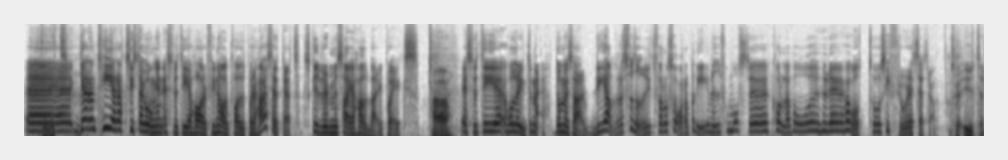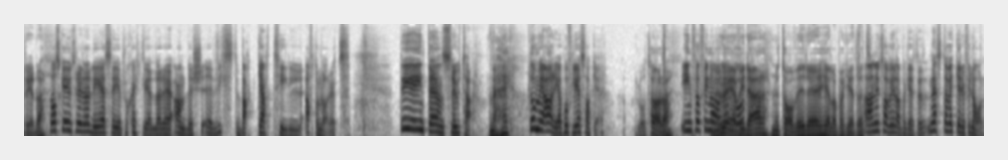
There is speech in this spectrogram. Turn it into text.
Eh, garanterat sista gången SVT har finalkvalet på det här sättet, skriver Messiah Hallberg på X. Ja. SVT håller inte med. De är så här, det är alldeles för tidigt för att svara på det. Vi får- måste kolla på hur det har gått och siffror etc. Ska utreda. De ska utreda det, säger projektledare Anders Wistbacka till Aftonbladet. Det är inte ens slut här. Nej. De är arga på fler saker. Låt höra. Inför finalen Nu är då. vi där. Nu tar vi det hela paketet. Ja, nu tar vi hela paketet. Nästa vecka är det final.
